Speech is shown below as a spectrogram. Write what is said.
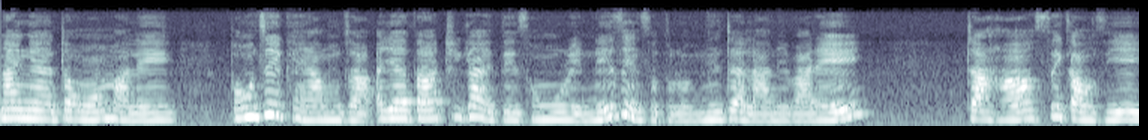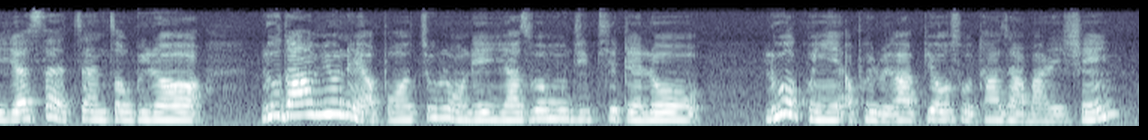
နိုင်ငံတော်ဝန်မှာလည်းဘုံကျစ်ခံရမှုကြောင့်အရသားထိခိုက်တေဆုံးမှုတွေနေ့စဉ်ဆိုသလိုမြင့်တက်လာနေပါတယ်။ဒါဟာစစ်ကောင်စီရဲ့ရက်ဆက်ကြမ်းကြုတ်ပြီးတော့လူသားမျိုးနွယ်အပေါ်ကျူးလွန်တဲ့ရာဇဝတ်မှုကြီးဖြစ်တယ်လို့လူအခွင့်အရေးအဖွဲ့တွေကပြောဆိုထားကြပါတယ်ရှင်။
